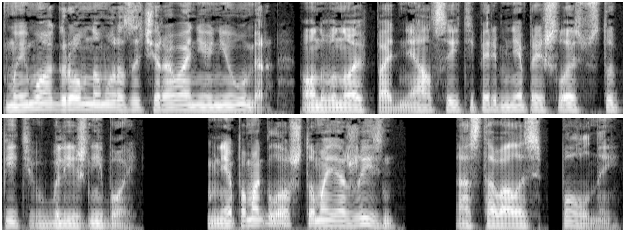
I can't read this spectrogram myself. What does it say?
к моему огромному разочарованию не умер. Он вновь поднялся, и теперь мне пришлось вступить в ближний бой. Мне помогло, что моя жизнь оставалась полной.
